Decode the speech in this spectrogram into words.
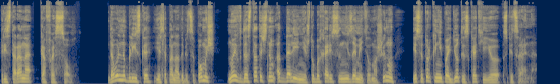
ресторана «Кафе Сол». Довольно близко, если понадобится помощь, но и в достаточном отдалении, чтобы Харрисон не заметил машину, если только не пойдет искать ее специально.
